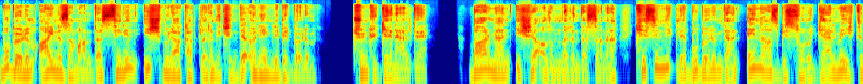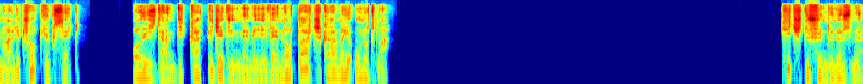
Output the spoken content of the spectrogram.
Bu bölüm aynı zamanda senin iş mülakatların içinde önemli bir bölüm. Çünkü genelde barmen işe alımlarında sana kesinlikle bu bölümden en az bir soru gelme ihtimali çok yüksek. O yüzden dikkatlice dinlemeyi ve notlar çıkarmayı unutma. Hiç düşündünüz mü?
